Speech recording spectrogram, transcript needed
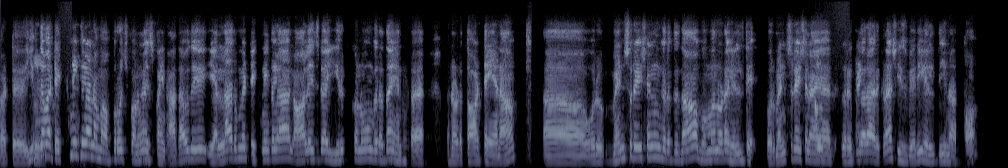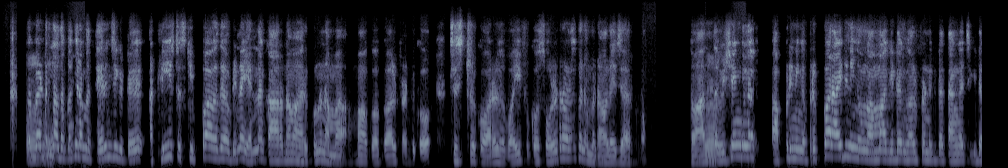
பட் இந்த மாதிரி டெக்னிக்கலா நம்ம அப்ரோச் பண்ணணும் இஸ் ஃபைன் அதாவது எல்லாருமே டெக்னிக்கலா நாலேஜ்டா இருக்கணுங்கிறது தான் என்னோட என்னோட தாட் ஏன்னா ஒரு மென்சுரேஷன்ங்கிறது தான் உமனோட ஹெல்த்தே ஒரு மென்சுரேஷன் ரெகுலரா இருக்குன்னா ஷீ இஸ் வெரி ஹெல்த்தின்னு அர்த்தம். பெட்டர் அதை பத்தி நம்ம தெரிஞ்சுக்கிட்டு அட்லீஸ்ட் ஸ்கிப் ஆகுது அப்படின்னா என்ன காரணமா இருக்குன்னு நம்ம அம்மாவுக்கோ கேர்ள் ஃப்ரெண்டுக்கோ சிஸ்டருக்கோ ஒய்ஃபுக்கோ சொல்ற அளவுக்கு நம்ம நாலேஜா இருக்கணும். அந்த விஷயங்களை அப்படி நீங்க ப்ரிப்பேர் ஆயிட்டு நீங்க உங்க அம்மா கிட்ட கேர்ள் ஃப்ரெண்டு கிட்ட தங்கச்சி கிட்ட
